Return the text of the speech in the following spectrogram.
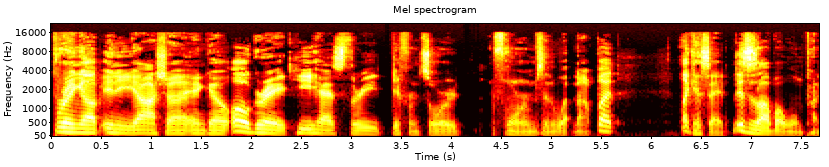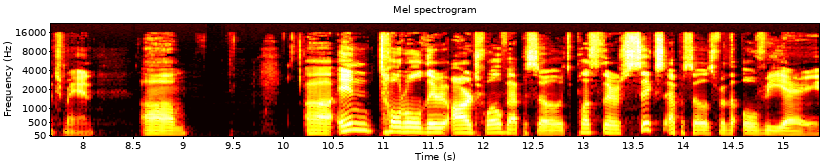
bring up Inuyasha and go, oh great, he has three different sword forms and whatnot. But like I said, this is all about One Punch Man. Um, uh, in total, there are 12 episodes, plus there's six episodes for the OVA.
